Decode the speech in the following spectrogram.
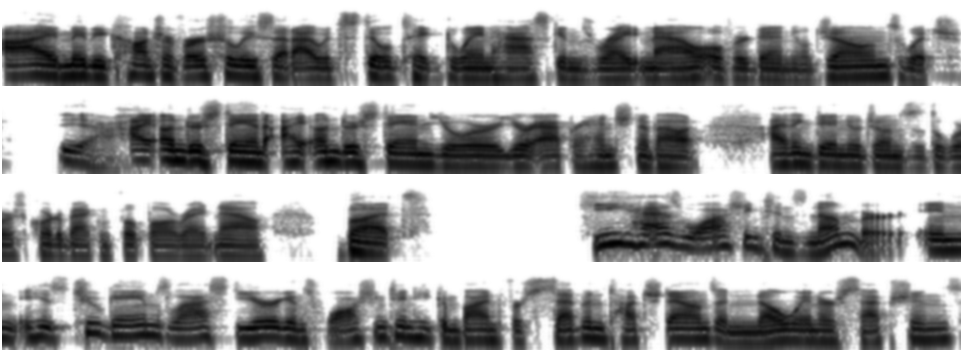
I maybe controversially said I would still take Dwayne Haskins right now over Daniel Jones, which Yeah. I understand. I understand your your apprehension about. I think Daniel Jones is the worst quarterback in football right now, but he has Washington's number. In his two games last year against Washington, he combined for seven touchdowns and no interceptions.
